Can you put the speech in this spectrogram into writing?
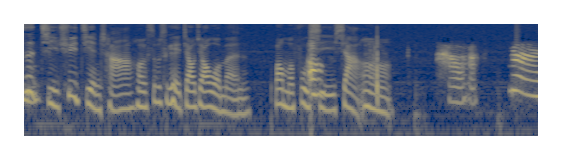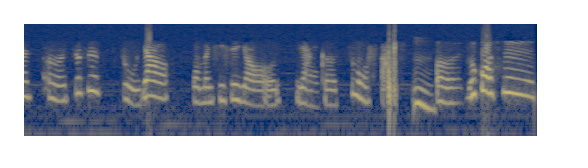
自己去检查，哈、嗯，是不是可以教教我们，帮我们复习一下？哦、嗯，好啊。那呃，就是主要我们其实有两个做法。嗯，呃，如果是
